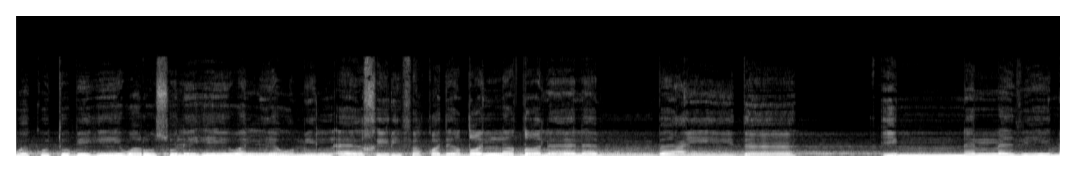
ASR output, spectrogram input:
وكتبه ورسله واليوم الآخر فقد ضل ضلالا بعيدا. إن الذين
